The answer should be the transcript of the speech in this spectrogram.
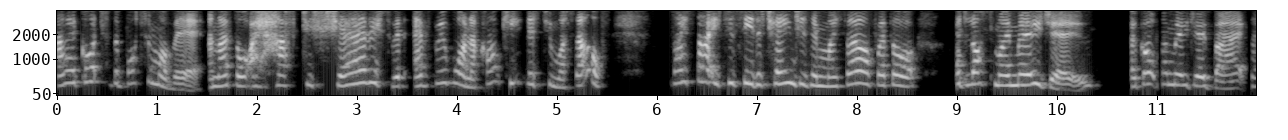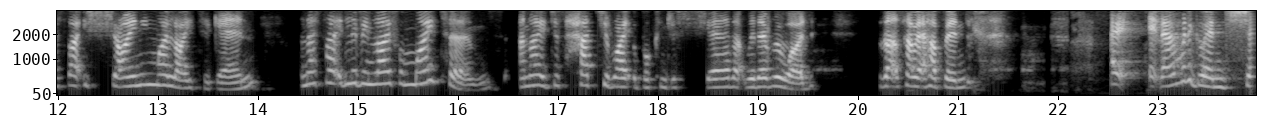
And I got to the bottom of it, and I thought I have to share this with everyone. I can't keep this to myself. So I started to see the changes in myself. I thought I'd lost my mojo. I got my mojo back. I started shining my light again. And I started living life on my terms. And I just had to write a book and just share that with everyone. So that's how it happened. I, and I'm going to go ahead and show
